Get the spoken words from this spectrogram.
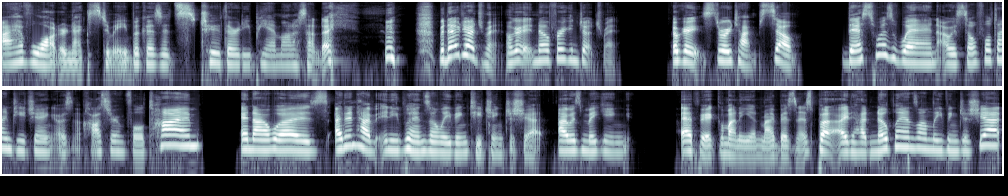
I have water next to me because it's 2:30 p.m. on a Sunday. but no judgment. Okay, no freaking judgment. Okay, story time. So, this was when I was still full-time teaching. I was in the classroom full time and I was I didn't have any plans on leaving teaching just yet. I was making epic money in my business, but I had no plans on leaving just yet.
